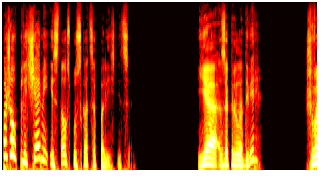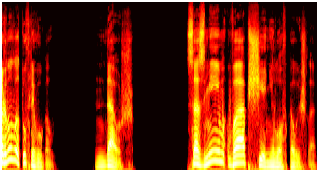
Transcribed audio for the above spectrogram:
пожал плечами и стал спускаться по лестнице. Я закрыла дверь, швырнула туфли в угол. Да уж, со змеем вообще неловко вышло.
